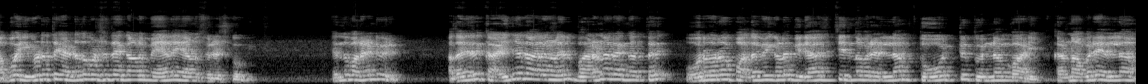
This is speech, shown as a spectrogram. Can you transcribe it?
അപ്പോൾ ഇവിടുത്തെ ഇടതുപക്ഷത്തെക്കാളും മേലെയാണ് സുരേഷ് ഗോപി എന്ന് പറയേണ്ടി വരും. അതായത് കഴിഞ്ഞ കാലങ്ങളിൽ ഭരണരംഗത്ത് ഓരോരോ പദവികൾ വിരാജിച്ചിരുന്നവരെല്ലാം തോറ്റ് തുന്നം പാടി. കാരണം അവരെല്ലാം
